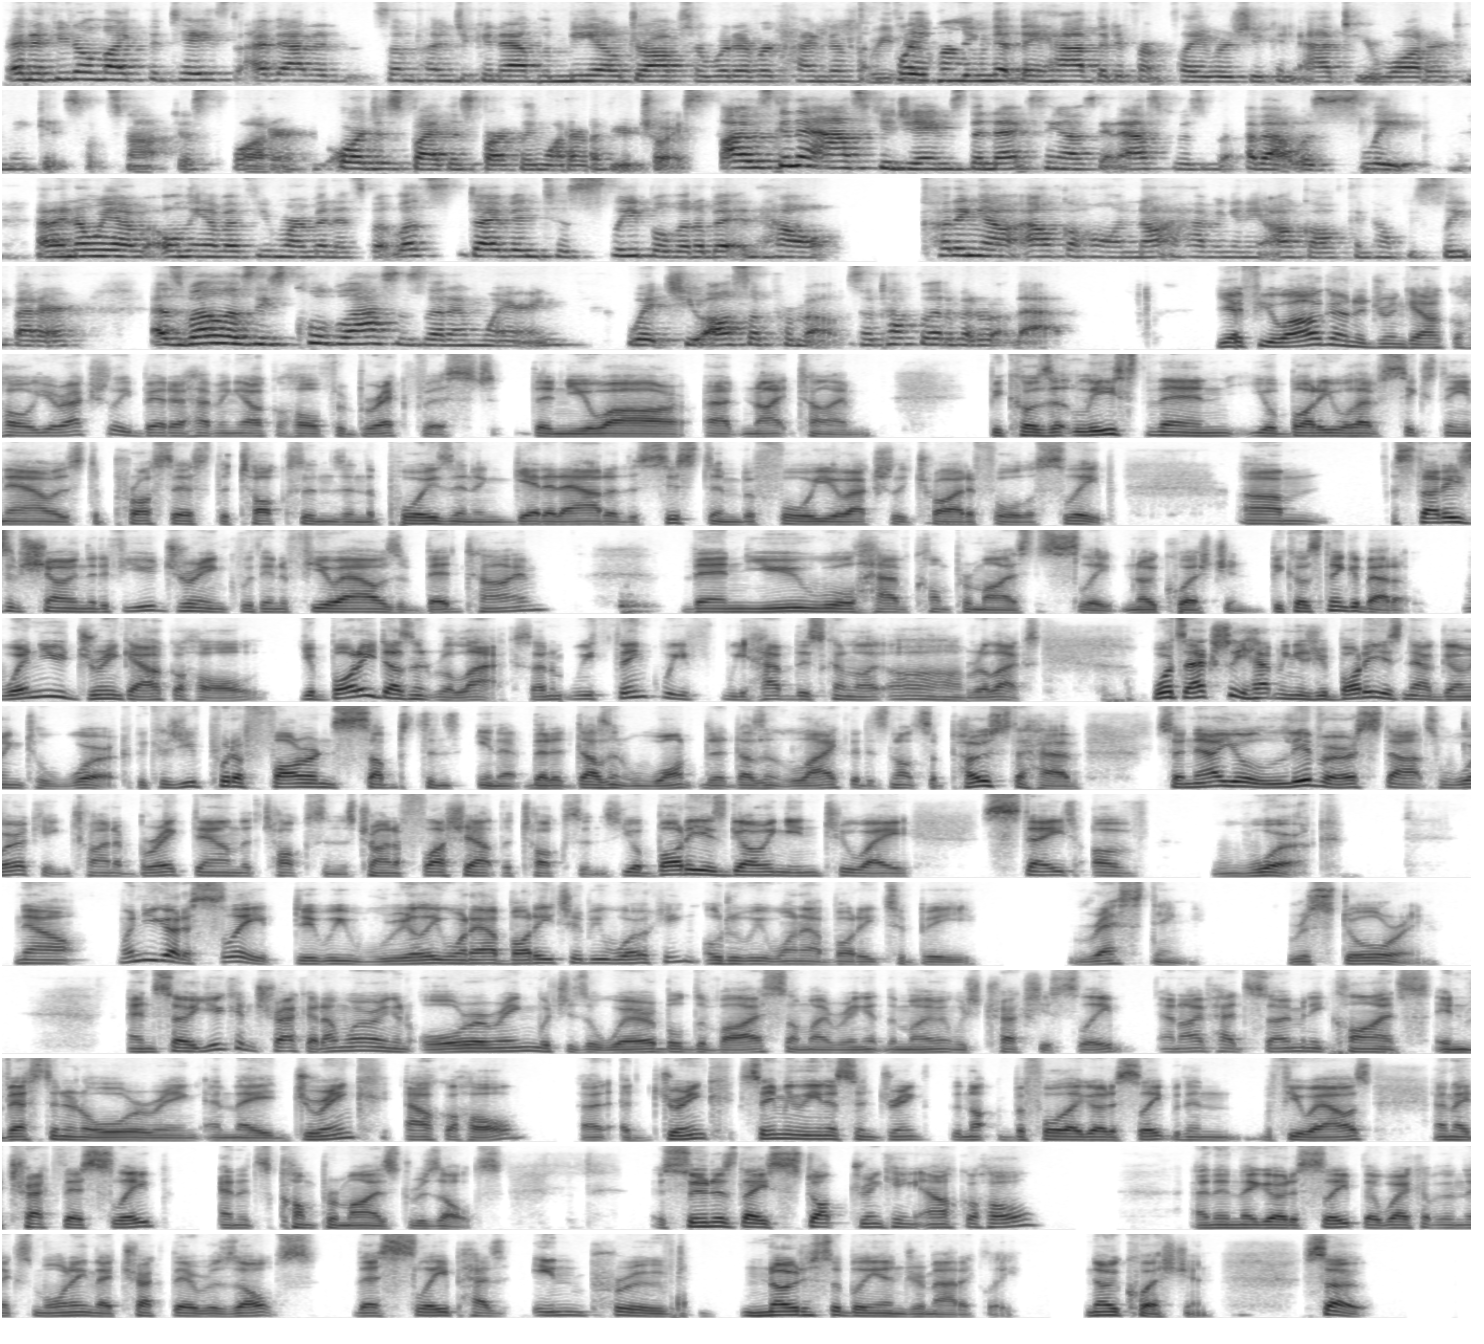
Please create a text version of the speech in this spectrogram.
And if you don't like the taste, I've added, sometimes you can add the Mio drops or whatever kind of Sweetener. flavoring that they have, the different flavors you can add to your water to make it so it's not just water, or just buy the sparkling water of your choice. I was gonna ask you, James, the next thing I was gonna ask was about was sleep. And I know we have, only have a few more minutes, but let's dive into sleep a little bit and how cutting out alcohol and not having any alcohol can help you sleep better, as well as these cool glasses that I'm wearing, which you also promote. So talk a little bit about that. Yeah, if you are going to drink alcohol, you're actually better having alcohol for breakfast than you are at nighttime because at least then your body will have 16 hours to process the toxins and the poison and get it out of the system before you actually try to fall asleep. Um, studies have shown that if you drink within a few hours of bedtime, then you will have compromised sleep, no question. Because think about it when you drink alcohol, your body doesn't relax. And we think we we have this kind of like, oh, relax. What's actually happening is your body is now going to work because you put a foreign substance in it that it doesn't want, that it doesn't like, that it's not supposed to have. So now your liver starts working, trying to break down the toxins, trying to flush out the toxins. Your body is going into a state of work. Now, when you go to sleep, do we really want our body to be working or do we want our body to be resting, restoring? And so you can track it. I'm wearing an Oura ring, which is a wearable device on my ring at the moment, which tracks your sleep. And I've had so many clients invest in an Oura ring and they drink alcohol, a, a drink, seemingly innocent drink the night before they go to sleep within a few hours, and they track their sleep and it's compromised results. As soon as they stop drinking alcohol and then they go to sleep, they wake up the next morning, they track their results, their sleep has improved noticeably and dramatically. No question. So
